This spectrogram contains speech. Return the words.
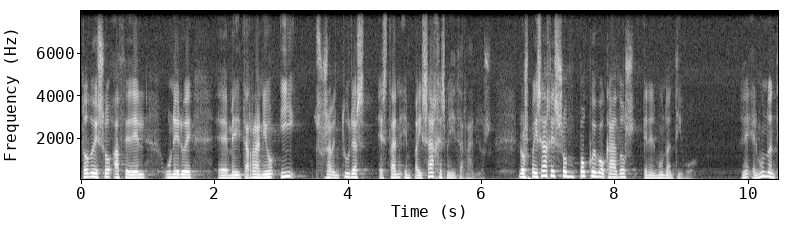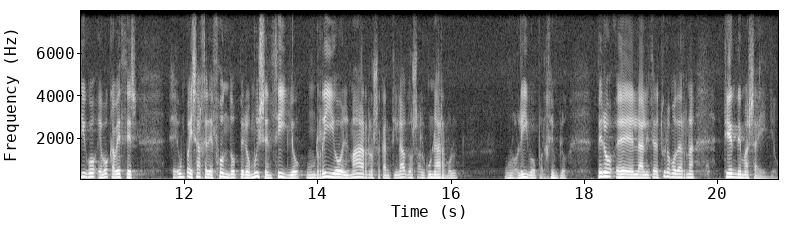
todo eso hace de él un héroe eh, mediterráneo y sus aventuras están en paisajes mediterráneos. Los paisajes son poco evocados en el mundo antiguo. ¿eh? El mundo antiguo evoca a veces un paisaje de fondo, pero muy sencillo, un río, el mar, los acantilados, algún árbol, un olivo, por ejemplo, pero la literatura moderna tiende más a ello.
